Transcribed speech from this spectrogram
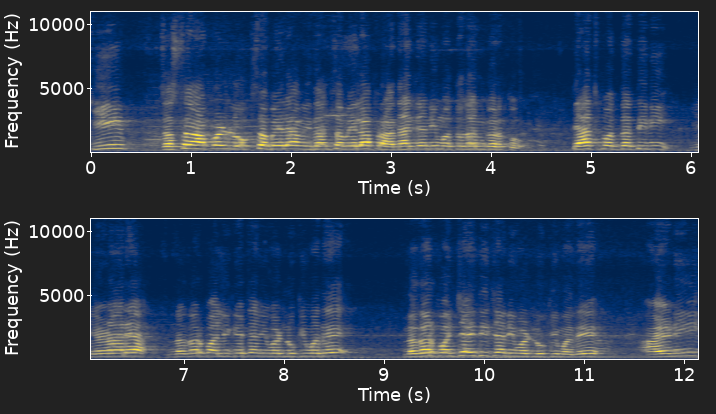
की जसं आपण लोकसभेला विधानसभेला प्राधान्याने मतदान करतो त्याच पद्धतीने येणाऱ्या नगरपालिकेच्या निवडणुकीमध्ये नगरपंचायतीच्या निवडणुकीमध्ये आणि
